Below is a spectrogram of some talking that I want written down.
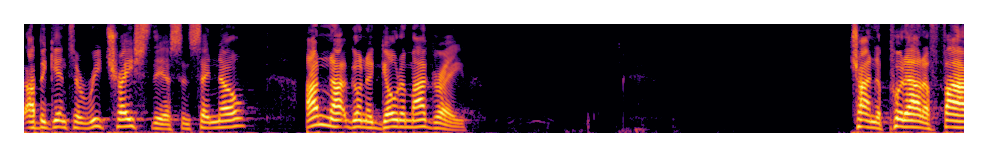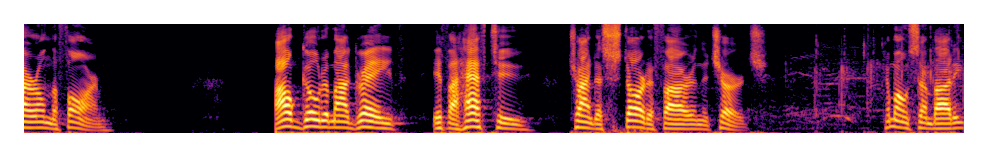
I began to retrace this and say, no, I'm not going to go to my grave trying to put out a fire on the farm. I'll go to my grave if I have to, trying to start a fire in the church. Come on, somebody.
